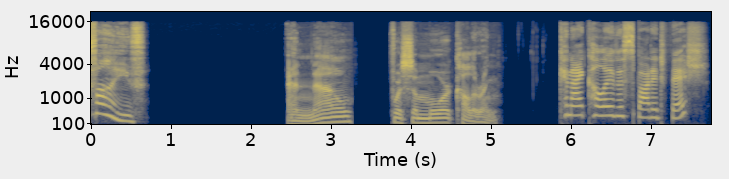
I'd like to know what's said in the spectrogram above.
Five. And now for some more coloring. Can I color the spotted fish?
